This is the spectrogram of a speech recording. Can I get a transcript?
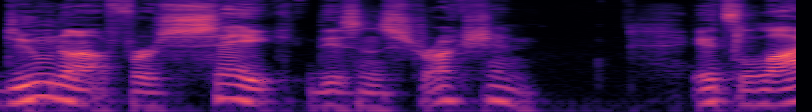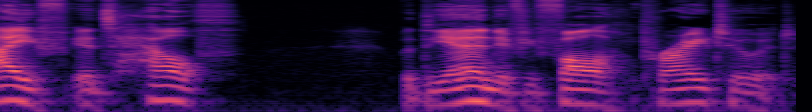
do not forsake this instruction. It's life. It's health. But the end if you fall prey to it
